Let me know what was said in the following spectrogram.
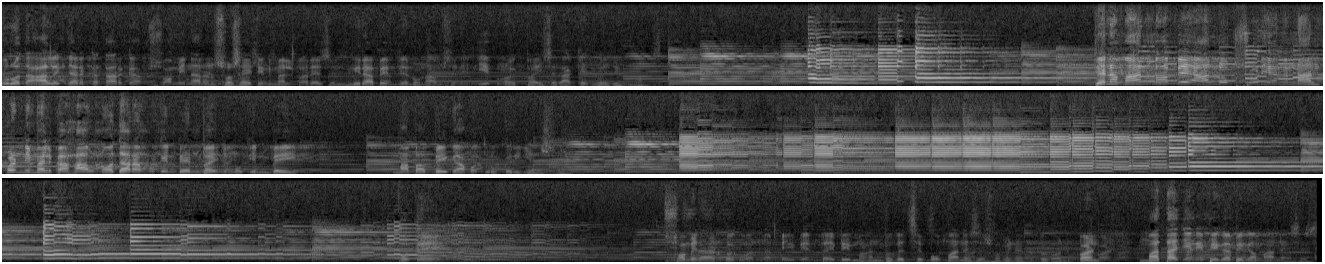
સુરત હાલ અત્યારે કતારગામ સ્વામિનારાયણ સોસાયટીની માલિકા રહે છે મીરાબેન, જેનું નામ છે ને એકનો એક ભાઈ છે, રાકેશભાઈ જેનું નામ છે. જેના માન બાપે આ લોક છોડી અને નાનપણની માલી પાસે હાવ નો ધારા મૂકીને બેનભાઈને મૂકીને બે મા બાપ બે ગામતરું કરી ગયા છે. પોતે સ્વામિનારાયણ ભગવાનના બે બેનભાઈ, બે મહાન ભગત છે, બહુ માને છે સ્વામિનારાયણ ભગવાન પણ માતાજીને ભેગા ભેગા માને છે.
